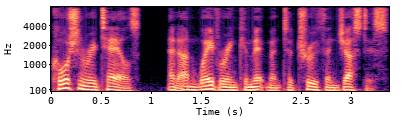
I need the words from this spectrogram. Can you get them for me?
cautionary tales, and unwavering commitment to truth and justice.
